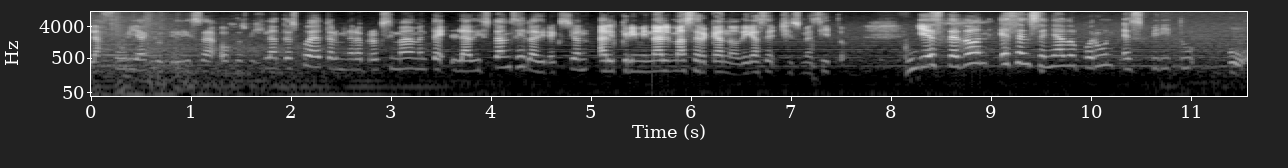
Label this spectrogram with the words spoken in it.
La furia que utiliza ojos vigilantes puede determinar aproximadamente la distancia y la dirección al criminal más cercano, dígase chismecito. Y este don es enseñado por un espíritu búho.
